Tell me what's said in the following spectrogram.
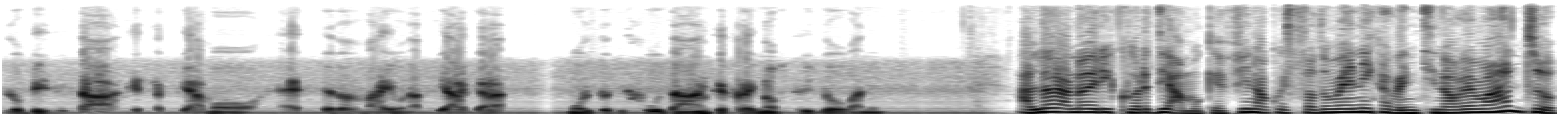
l'obesità che sappiamo essere ormai una piaga molto diffusa anche fra i nostri giovani. Allora noi ricordiamo che fino a questa domenica 29 maggio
